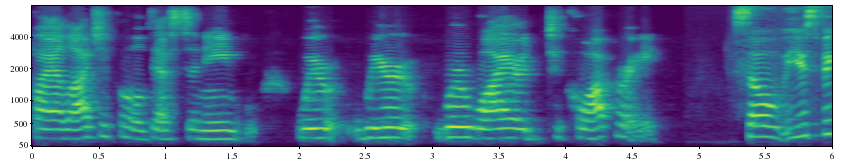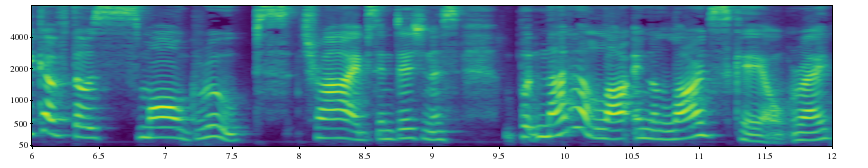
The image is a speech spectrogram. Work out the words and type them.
biological destiny, we're we're we're wired to cooperate. So you speak of those small groups, tribes, indigenous, but not a lot in a large scale, right?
